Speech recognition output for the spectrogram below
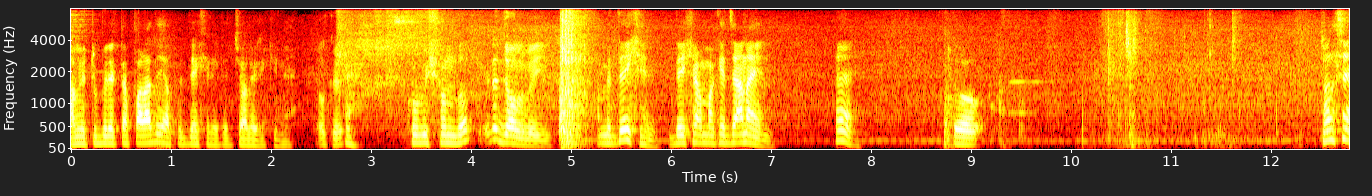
আমি একটু ব্রেকটা পাড়া দিই আপনি দেখেন এটা জলের কিনা। ওকে খুবই সুন্দর। এটা জ্বলবেই। আপনি দেখেন দেখে আমাকে জানায়েন। হ্যাঁ। তো চলছে?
